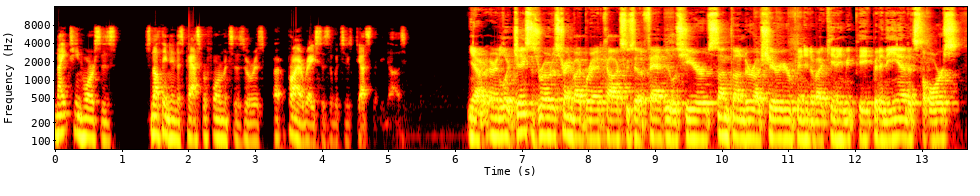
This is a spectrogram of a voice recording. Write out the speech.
19 horses? There's nothing in his past performances or his uh, prior races that would suggest that he does. Yeah, I mean, look, Jason's Road is trained by Brad Cox, who's had a fabulous year. Sun Thunder, I share your opinion about Kenny McPeek, but in the end, it's the horse.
